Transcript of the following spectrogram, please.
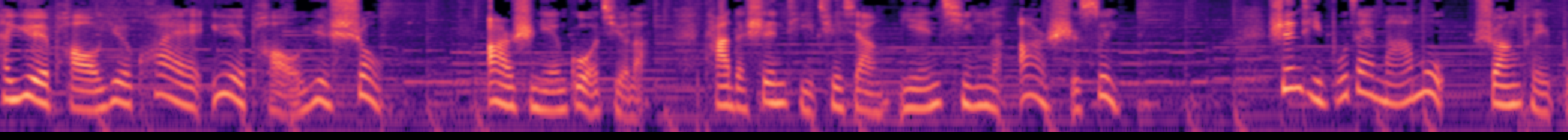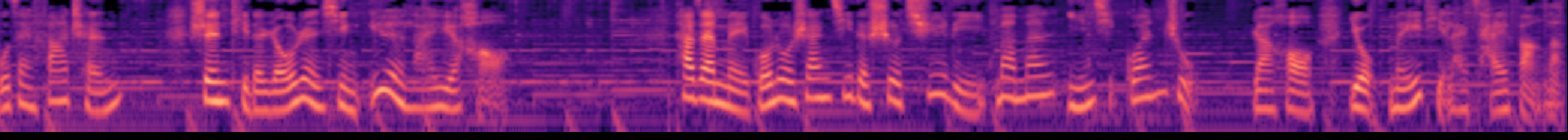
他越跑越快，越跑越瘦。二十年过去了，他的身体却像年轻了二十岁，身体不再麻木，双腿不再发沉。身体的柔韧性越来越好，他在美国洛杉矶的社区里慢慢引起关注，然后有媒体来采访了。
